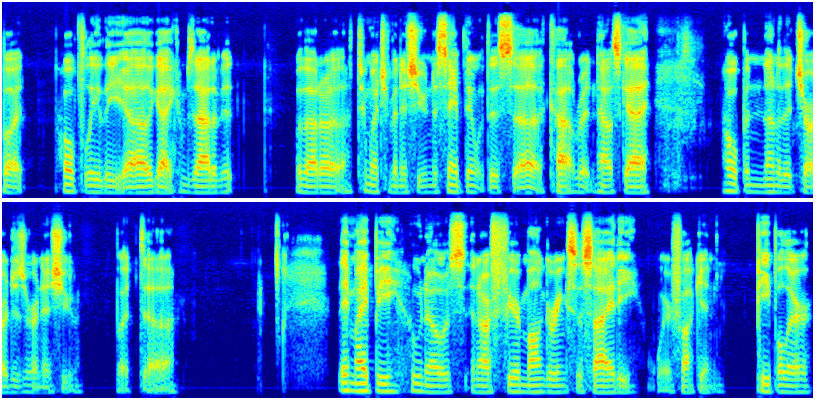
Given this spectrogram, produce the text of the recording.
But hopefully, the uh, the guy comes out of it without a too much of an issue. And the same thing with this uh, Kyle Rittenhouse guy. Hoping none of the charges are an issue, but uh, they might be. Who knows? In our fear mongering society, where fucking people are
